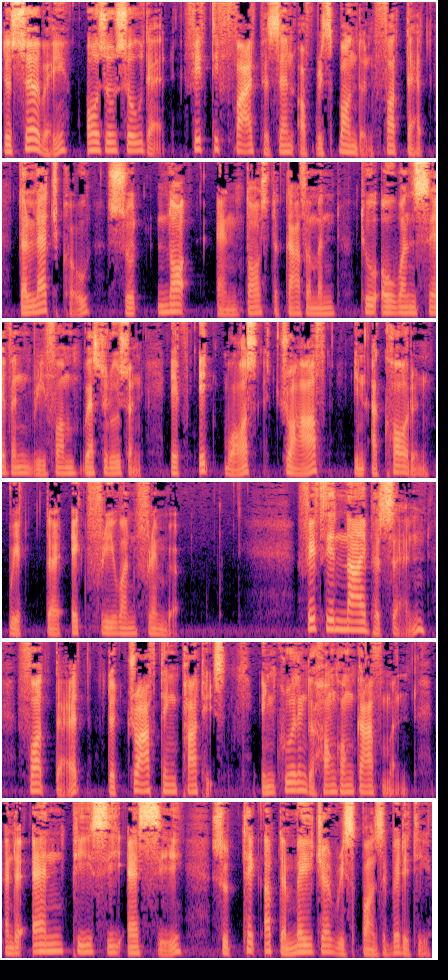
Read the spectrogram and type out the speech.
The survey also showed that 55% of respondents thought that the LegCo should not endorse the government 2017 reform resolution if it was drafted in accordance with the 831 framework. 59% thought that the drafting parties, including the Hong Kong government and the NPCSC, should take up the major responsibility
